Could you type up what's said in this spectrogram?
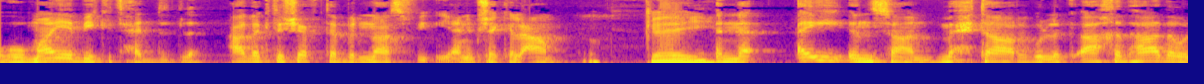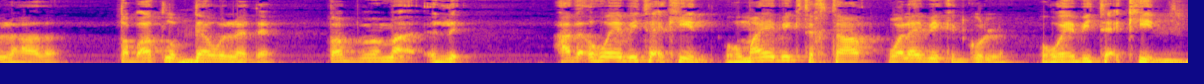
وهو ما يبيك تحدد له. هذا اكتشفته بالناس في يعني بشكل عام. أوكي. إن أي إنسان محتار يقول لك آخذ هذا ولا هذا؟ طب أطلب ده ولا ده؟ طب ما هذا هو يبي تأكيد. هو ما يبيك تختار ولا يبيك تقول له. هو يبي تأكيد.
